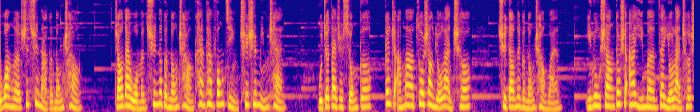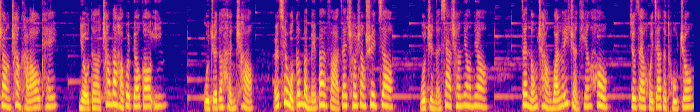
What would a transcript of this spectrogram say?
忘了是去哪个农场，招待我们去那个农场看看风景，吃吃名产。我就带着熊哥跟着阿妈坐上游览车，去到那个农场玩。一路上都是阿姨们在游览车上唱卡拉 OK，有的唱到还会飙高音，我觉得很吵，而且我根本没办法在车上睡觉，我只能下车尿尿。在农场玩了一整天后，就在回家的途中，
